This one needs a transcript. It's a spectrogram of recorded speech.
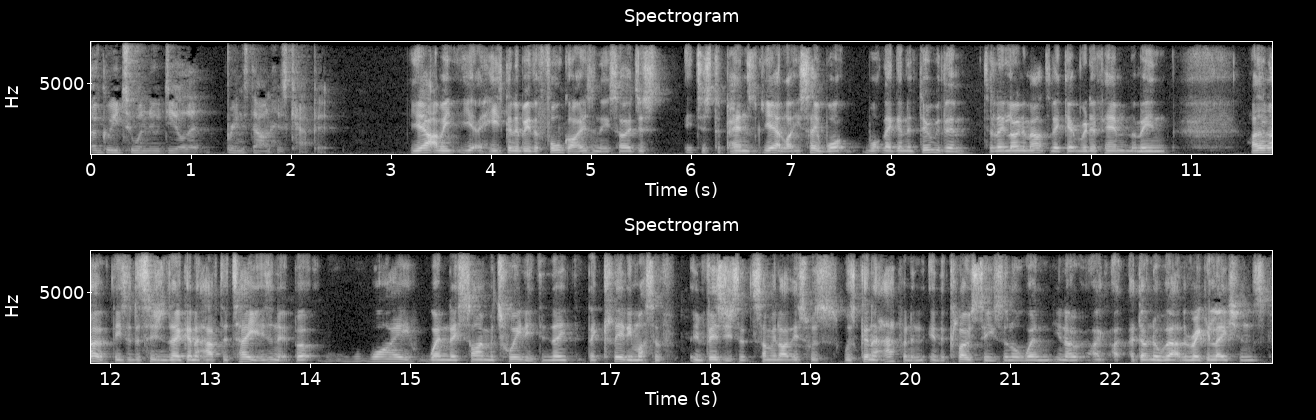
agree to a new deal that brings down his cap hit. Yeah, I mean, yeah, he's going to be the full guy, isn't he? So it just it just depends. Yeah, like you say, what what they're going to do with him? Do they loan him out? Do they get rid of him? I mean, I don't know. These are decisions they're going to have to take, isn't it? But why, when they signed Matuidi, did they? They clearly must have envisaged that something like this was was going to happen in, in the close season, or when you know, I I don't know about the regulations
